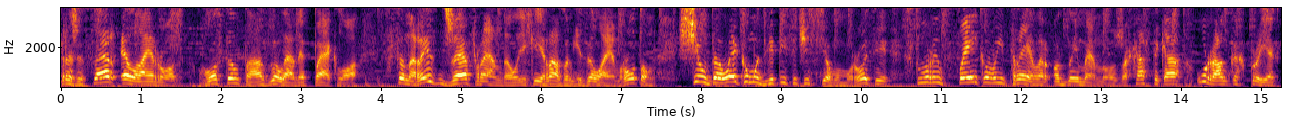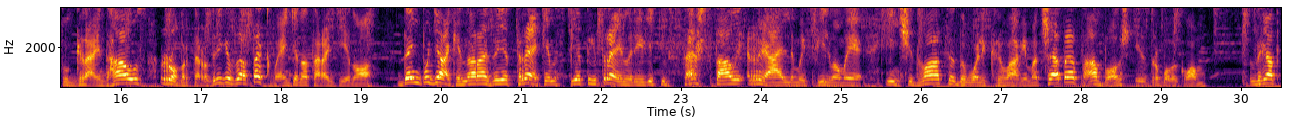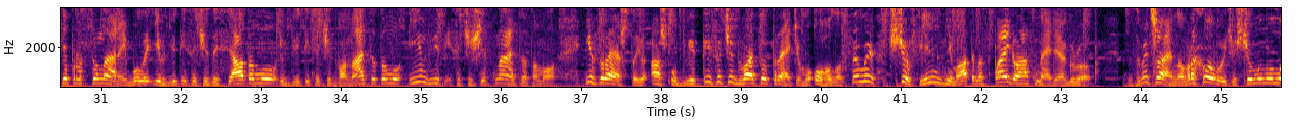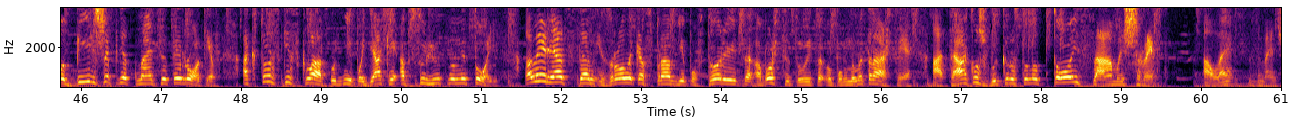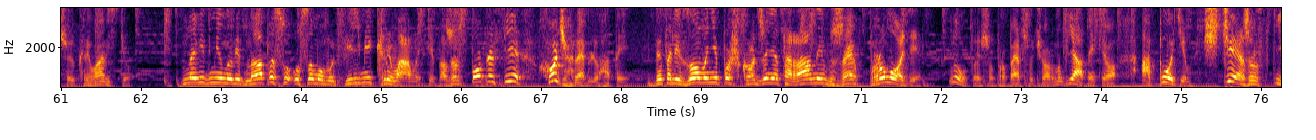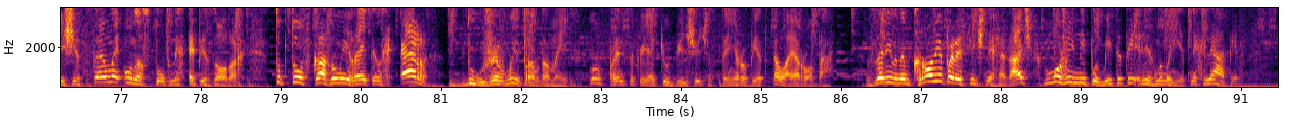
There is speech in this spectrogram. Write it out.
Режисер Елай Рот, Гостел та Зелене пекло. Сценарист Джеф Рендел, який разом із Елаєм Ротом ще у далекому 2007 році створив фейковий трейлер одноіменного жахастика у рамках проєкту Grindhouse Роберта Родрігеза та Квентіна Тарантіно. День подяки наразі є третім з п'яти трейлерів, які все ж стали реальними фільмами. Інші два це доволі криваві мачета та бомж із дробовиком. Згадки про сценарій були і в 2010, і в 2012, і в 2016. І зрештою, аж у 2023-му оголосили, що фільм зніматиме Spyglass Media Group. Звичайно, враховуючи, що минуло більше 15 років, акторський склад у Дні подяки абсолютно не той. Але ряд сцен із ролика справді повторюється або ж цитується у повнометражці, а також використано той самий шрифт, але з меншою кривавістю. На відміну від напису у самому фільмі кривавості та жорстокості, хоч греблю гати. Деталізовані пошкодження та рани вже в пролозі. Ну, той, що про першу чорну п'ятницю, а потім ще жорсткіші сцени у наступних епізодах. Тобто вказаний рейтинг R дуже виправданий. Ну, в принципі, як і у більшій частині робіт Елая Рота. За рівнем крові пересічний глядач може й не помітити різноманітних ляпів.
